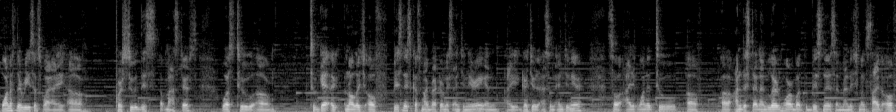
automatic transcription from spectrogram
One of the reasons why I um, pursued this master's was to um, to get a knowledge of business because my background is engineering and I graduated as an engineer. So I wanted to uh, uh, understand and learn more about the business and management side of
